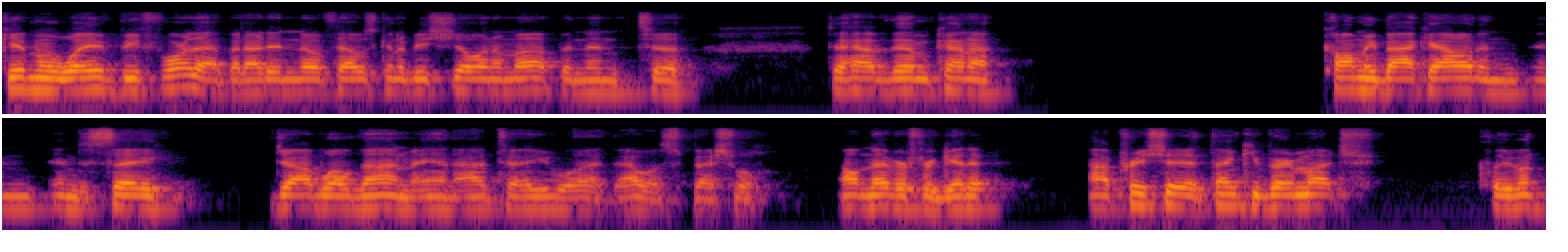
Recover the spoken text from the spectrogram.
give them a wave before that, but I didn't know if that was going to be showing them up, and then to to have them kind of call me back out and, and and to say, "Job well done, man." I tell you what, that was special. I'll never forget it. I appreciate it. Thank you very much, Cleveland.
